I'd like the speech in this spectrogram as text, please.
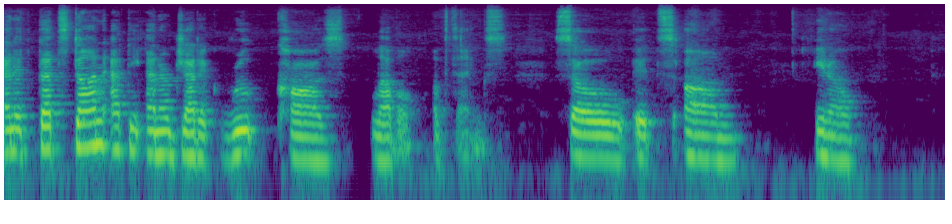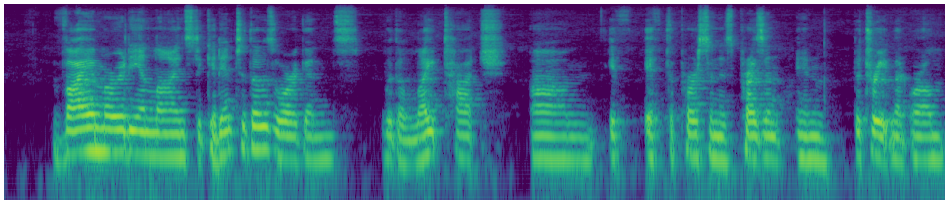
and it that's done at the energetic root cause level of things. So it's um, you know via meridian lines to get into those organs with a light touch um, if if the person is present in the treatment room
